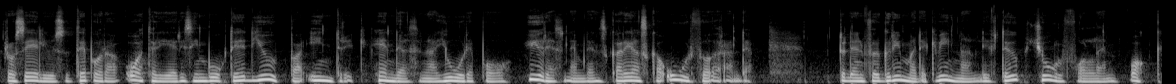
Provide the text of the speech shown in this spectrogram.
Roselius och Tepora återger i sin bok det djupa intryck händelserna gjorde på hyresnämndens karelska ordförande då den förgrymmade kvinnan lyfte upp kjolfållen och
